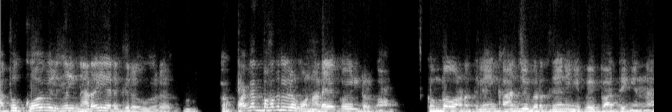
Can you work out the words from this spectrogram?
அப்போ கோவில்கள் நிறைய இருக்கிற ஊர். பக்கத்து பக்கத்துல இருக்கும் நிறைய கோவில் இருக்கும். கும்பகோணத்துலயும் காஞ்சிபுரத்துலயும் நீங்க போய் பாத்தீங்கன்னா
